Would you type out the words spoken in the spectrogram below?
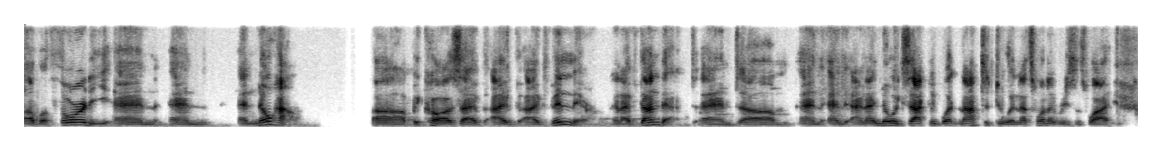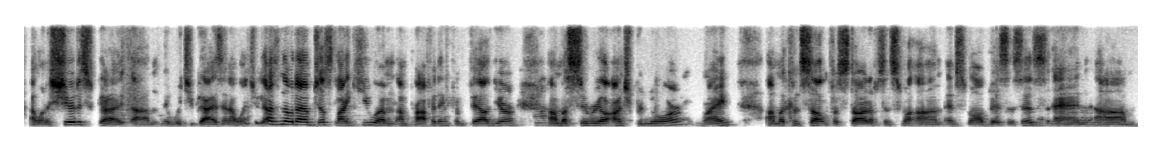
of authority and and and know-how uh, because I've I've I've been there and I've done that. And um, and and and I know exactly what not to do. And that's one of the reasons why I want to share this guy um, with you guys. And I want you guys to know that I'm just like you. I'm I'm profiting from failure. I'm a serial entrepreneur right? I'm a consultant for startups and small um, and small businesses. And um,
